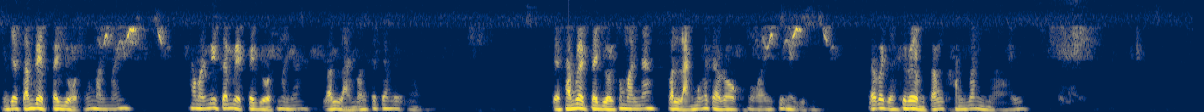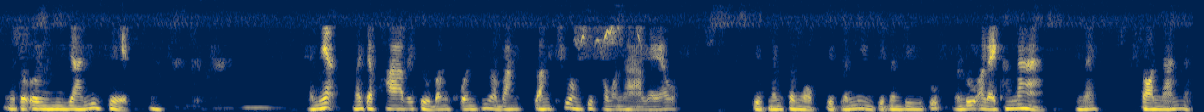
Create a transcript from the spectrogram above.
มันจะสำเร็จประโยชน์ของมันไหมถ้ามันไม่สำเร็จประโยชน์มันนะหลังๆมันก็จะไม่เอาแต่สำเร็จประโยชน์ของมันนะวันหลังมันก็จะรอคอยขึ้นมาอีกแล้วก็จะเริ่มสำคัญมั่นหมายในตัวเองมียานวิเศษอันเนี้ย มันจะพาไปสู่บางคนที่ว่าบางบางช่วงที่ภาวนาแล้ว จิตมันสงบจิตมันนิ่งจิตมันดีปุ๊บมันรู้อะไรข้างหน้าเห็นไหมตอนนั้นน่ะ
